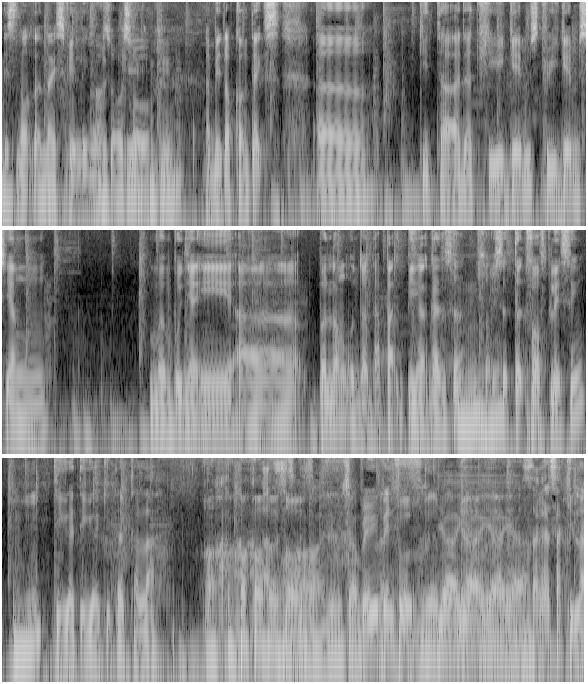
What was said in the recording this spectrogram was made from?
It's not a nice feeling also. Okay, So okay. a bit of context. Uh, kita ada three games, three games yang mempunyai uh, peluang untuk dapat pingat ganser. So it's a third fourth placing. Tiga-tiga kita kalah. so Ah, dia macam very painful. Ya, ya, ya, ya. Sangat sakit lah.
